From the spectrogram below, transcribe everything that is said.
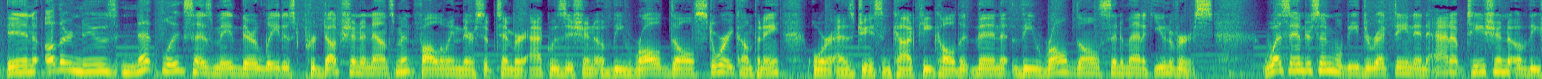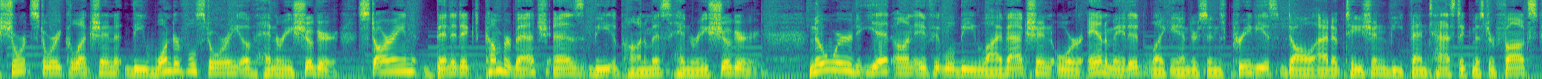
In other news, Netflix has made their latest production announcement following their September acquisition of the Roald Dahl Story Company, or as Jason Kottke called it then, the Roald Dahl Cinematic Universe. Wes Anderson will be directing an adaptation of the short story collection The Wonderful Story of Henry Sugar, starring Benedict Cumberbatch as the eponymous Henry Sugar. No word yet on if it will be live action or animated, like Anderson's previous Dahl adaptation, The Fantastic Mr. Fox,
